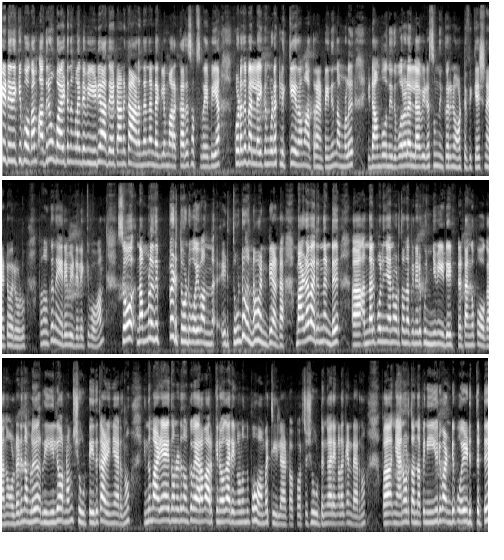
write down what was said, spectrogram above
വീഡിയോയിലേക്ക് പോകാം. അതിനു മുമ്പായിട്ട് നിങ്ങൾ എന്റെ വീഡിയോ ആദ്യമായിട്ടാണ് കാണുന്നതെന്നുണ്ടെങ്കിൽ മറക്കാതെ സബ്സ്ക്രൈബ് ചെയ്യുക. കൂടാതെ ബെല്ലൈക്കും കൂടെ ക്ലിക്ക് ചെയ്താൽ മാത്രമേ കേട്ടോ ഇനി നമ്മൾ ഇടാൻ പോകുന്ന ഇതുപോലുള്ള എല്ലാ വീഡിയോസും നിങ്ങൾക്ക് ഒരു നോട്ടിഫിക്കേഷൻ ആയിട്ട് വരുള്ളൂ. അപ്പോൾ നമുക്ക് നേരെ വീഡിയോയിലേക്ക് പോകാം സോ നമ്മളിത് ഇപ്പോൾ എടുത്തുകൊണ്ട് പോയി വന്ന എടുത്തുകൊണ്ട് വന്ന വണ്ടിയാണ് കേട്ടോ മഴ വരുന്നുണ്ട്. എന്നാൽ പോലും ഞാൻ ഓർത്ത് വന്നാൽ പിന്നെ ഒരു കുഞ്ഞു വീഡിയോ ഇട്ടിട്ട് അങ്ങ് പോകാമെന്ന് ഓൾറെഡി നമ്മൾ റീൽ ഒരെണ്ണം ഷൂട്ട് ചെയ്ത് കഴിഞ്ഞായിരുന്നു. ഇന്ന് മഴ ആയതുകൊണ്ട് നമുക്ക് വേറെ വർക്കിനോ കാര്യങ്ങളോ ഒന്നും പോകാൻ പറ്റിയില്ല കേട്ടോ കുറച്ച് ഷൂട്ടും കാര്യങ്ങളൊക്കെ ഉണ്ടായിരുന്നു. അപ്പോൾ ഞാൻ ഓർത്ത് വന്നാൽ പിന്നെ ഈ ഒരു വണ്ടി പോയി എടുത്തിട്ട്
